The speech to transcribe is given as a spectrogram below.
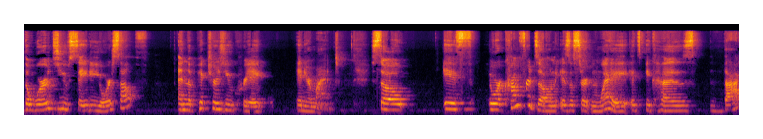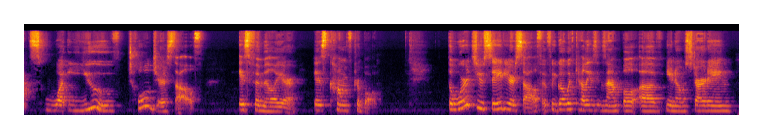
the words you say to yourself and the pictures you create in your mind. So if your comfort zone is a certain way, it's because that's what you've told yourself is familiar, is comfortable. The words you say to yourself, if we go with Kelly's example of, you know, starting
